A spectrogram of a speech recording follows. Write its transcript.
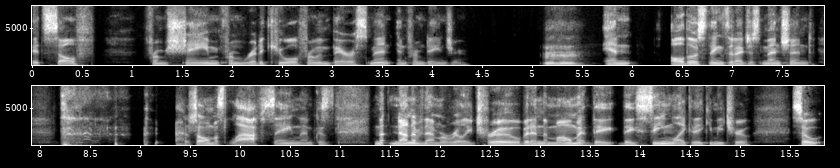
itself from shame, from ridicule, from embarrassment, and from danger. Mm-hmm. And all those things that I just mentioned, I just almost laugh saying them because n- none of them are really true. But in the moment, they they seem like they can be true. So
